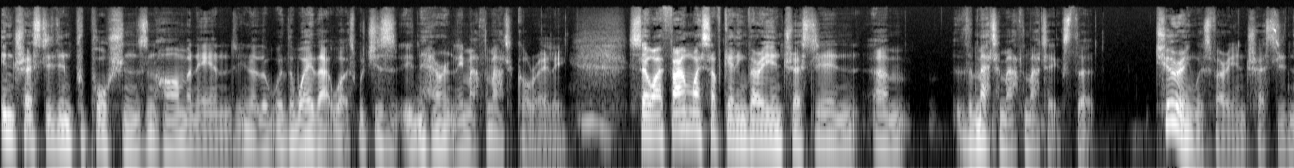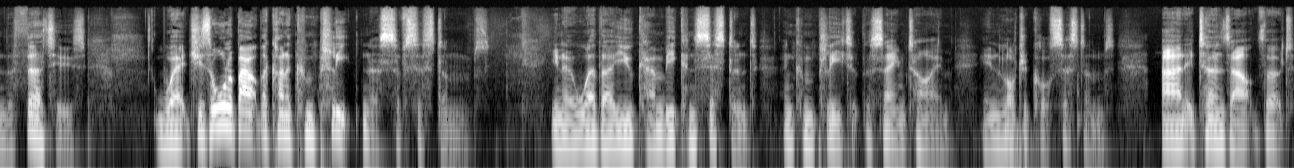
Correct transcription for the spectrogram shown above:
interested in proportions and harmony, and you know the, the way that works, which is inherently mathematical, really. So I found myself getting very interested in um, the meta mathematics that Turing was very interested in the 30s, which is all about the kind of completeness of systems. You know, whether you can be consistent and complete at the same time in logical systems. And it turns out that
